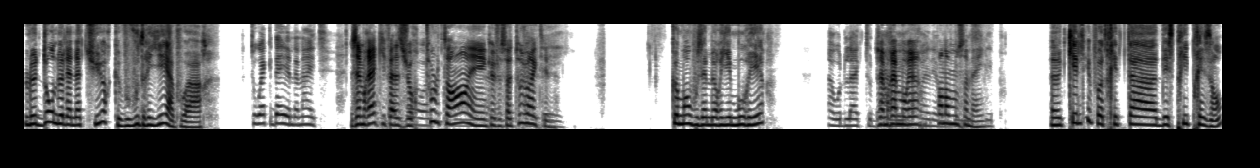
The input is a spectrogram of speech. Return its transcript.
Le don de la nature que vous voudriez avoir to work day and night. J'aimerais qu'il fasse jour tout le temps et que je sois toujours active. Comment vous aimeriez mourir? J'aimerais mourir pendant mon sommeil. Euh, Quel est votre état d'esprit présent?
